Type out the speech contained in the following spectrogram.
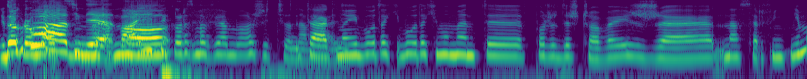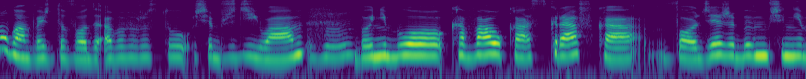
Dokładnie, Bali, no. tylko rozmawiamy o życiu na Tak, Bali. no i były takie, były takie momenty w porze deszczowej, że na surfing nie mogłam wejść do wody, albo po prostu się brzydziłam, Mhm. bo nie było kawałka, skrawka w wodzie, żeby, się nie,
